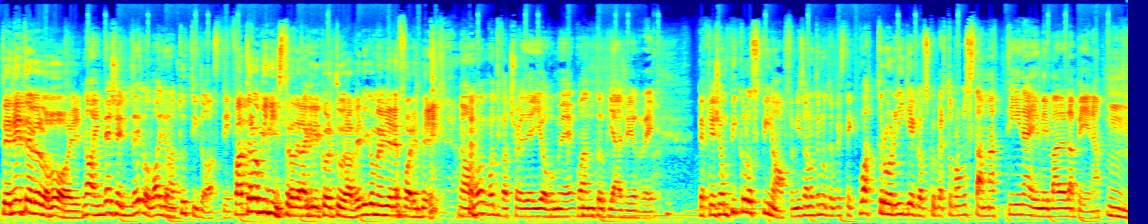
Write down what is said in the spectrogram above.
Tenetevelo voi. No, invece il re lo vogliono a tutti i costi. Fatelo ministro dell'agricoltura, vedi come viene fuori bene. No, mo, mo ti faccio vedere io come, quanto piace il re. Perché c'è un piccolo spin-off. Mi sono tenuto queste quattro righe che ho scoperto proprio stamattina e ne vale la pena. Mm.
